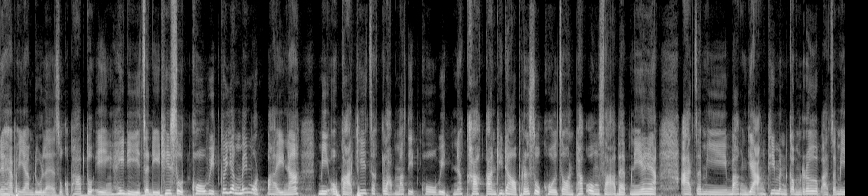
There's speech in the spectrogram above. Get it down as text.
นะคะพยายามดูแลสุขภาพตัวเองให้ดีจะดีที่สุดโควิด ก็ยังไม่หมดไปนะ มีโอกาสที่จะกลับมาติดโควิดนะคะ การที่ดาวพระศุกร์โคจรพักองศาแบบนี้เนี่ยอาจจะมีบางอย่างที่มันกำเริบ อาจจะมี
